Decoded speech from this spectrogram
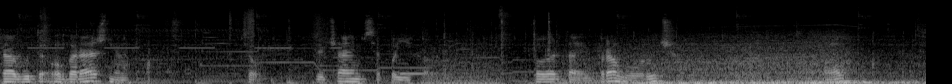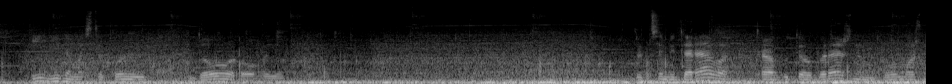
треба бути обережним. Все, включаємося, поїхали. Повертаємо праворуч. Оп. І їдемо з такою дорогою. Тут самі дерева, треба бути обережним, бо можна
